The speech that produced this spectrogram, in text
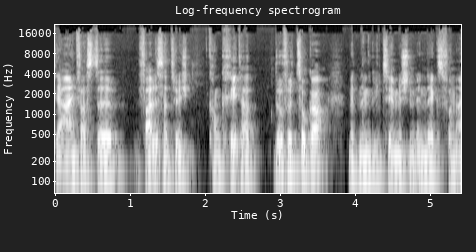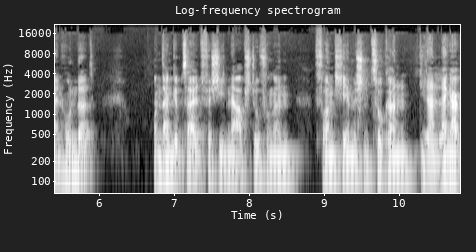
der einfachste Fall ist natürlich konkreter Würfelzucker mit einem glykämischen Index von 100. Und dann gibt es halt verschiedene Abstufungen von chemischen Zuckern, die dann länger,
